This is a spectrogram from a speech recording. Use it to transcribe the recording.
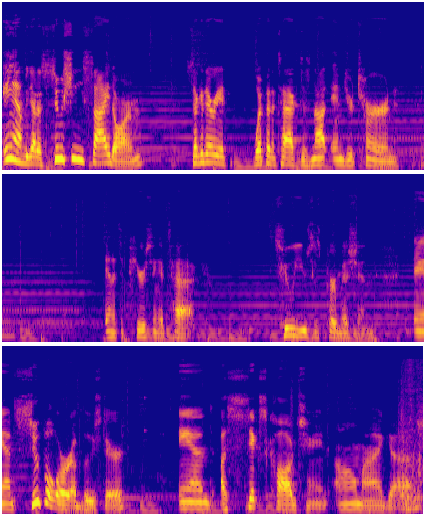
And we got a sushi sidearm. Secondary weapon attack does not end your turn. And it's a piercing attack. Two uses per mission. And super aura booster. and a six cog chain. Oh my gosh.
